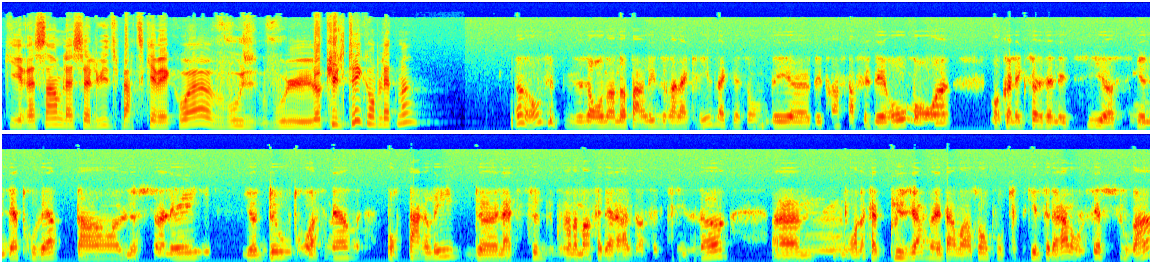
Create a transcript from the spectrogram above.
qui ressemble à celui du Parti québécois, vous, vous l'occultez complètement? Non, non, on en a parlé durant la crise, la question des, euh, transferts fédéraux. Mon, euh, mon collègue Sol Zanetti a signé une lettre ouverte dans Le Soleil il y a deux ou trois semaines pour parler de l'attitude du gouvernement fédéral dans cette crise-là. Euh, on a fait plusieurs interventions pour critiquer le fédéral. On le fait souvent.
